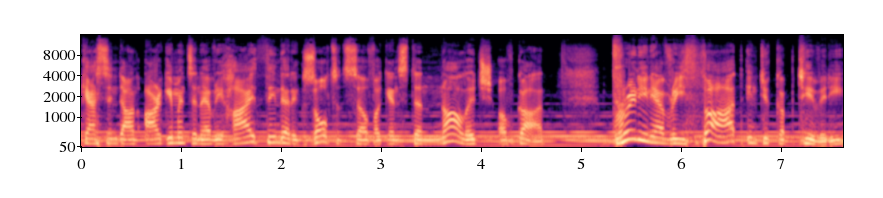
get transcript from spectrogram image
casting down arguments and every high thing that exalts itself against the knowledge of God, bringing every thought into captivity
